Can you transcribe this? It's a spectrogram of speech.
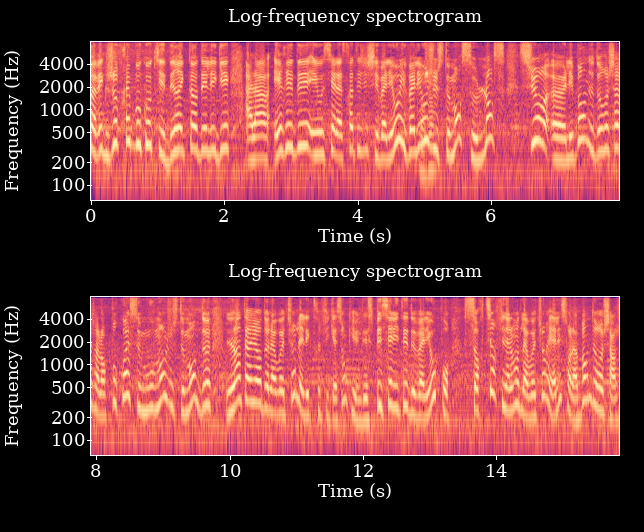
avec Geoffrey Bocco qui est directeur délégué à la R&D et aussi à la stratégie chez Valeo et Valeo justement se lance sur euh, les bornes de recharge. Alors pourquoi ce mouvement justement de l'intérieur de la voiture, l'électrification qui est une des spécialités de Valeo pour sortir finalement de la voiture et aller sur la borne de recharge?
